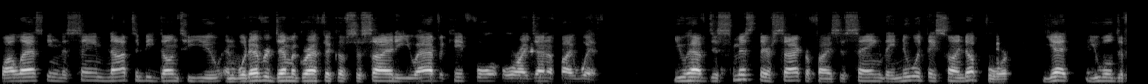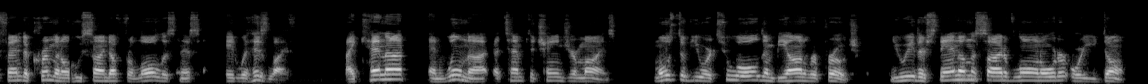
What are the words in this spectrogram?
while asking the same not to be done to you and whatever demographic of society you advocate for or identify with. You have dismissed their sacrifices, saying they knew what they signed up for, yet you will defend a criminal who signed up for lawlessness and paid with his life. I cannot and will not attempt to change your minds. Most of you are too old and beyond reproach. You either stand on the side of law and order or you don't.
